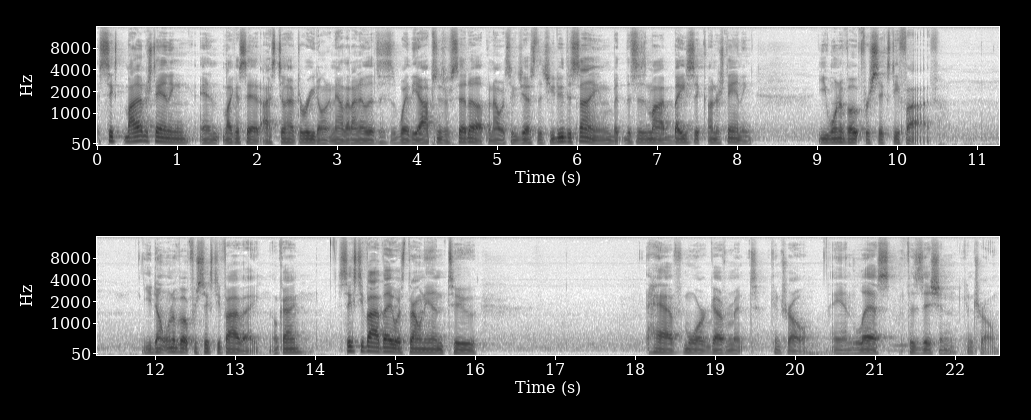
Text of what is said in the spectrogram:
Six, my understanding, and like I said, I still have to read on it now that I know that this is the way the options are set up, and I would suggest that you do the same. But this is my basic understanding. You want to vote for 65. You don't want to vote for 65A. Okay, 65A was thrown in to have more government control and less physician control,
